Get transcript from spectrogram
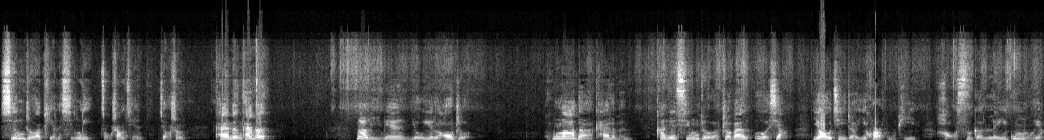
行者撇了行李，走上前，叫声：“开门，开门！”那里面有一老者，呼啦的开了门，看见行者这般恶相，腰系着一块虎皮，好似个雷公模样，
